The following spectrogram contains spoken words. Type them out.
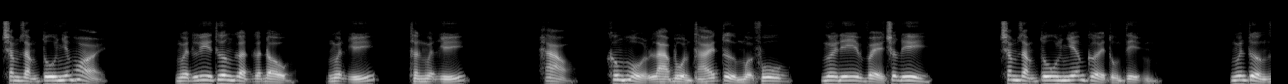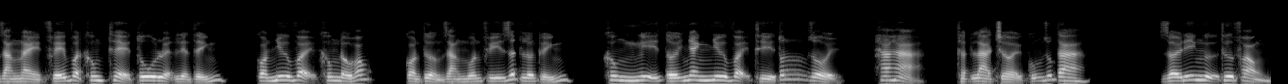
Trăm giảm tu nhiễm hỏi. Nguyệt ly thương gật gật đầu, nguyện ý, thần nguyện ý. Hảo, không hổ là bổn thái tử muội phu, ngươi đi về trước đi. Trăm dặm tu nhiễm cười tủm tỉm. Nguyên tưởng rằng này phế vật không thể tu luyện liền tính, còn như vậy không đầu óc, còn tưởng rằng muốn phí rất lớn kính, không nghĩ tới nhanh như vậy thì tốt rồi, ha ha, thật là trời cũng giúp ta. Rời đi ngự thư phòng,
